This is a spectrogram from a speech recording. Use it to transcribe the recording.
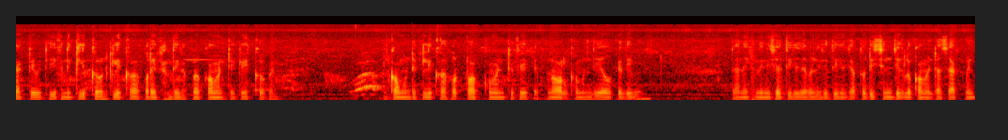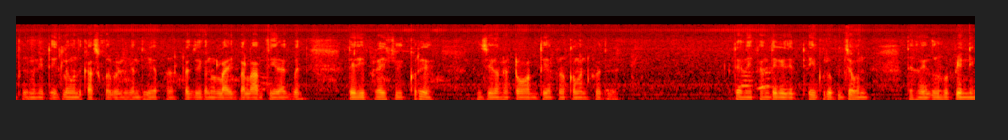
অ্যাক্টিভিটি এখানে ক্লিক করুন। ক্লিক করার পর এখান থেকে আপনার কমেন্টে ক্লিক করবেন। কমেন্টে ক্লিক করার পর টপ কমেন্টে থেকে আপনার অল কমেন্ট দিয়ে ওকে দিবেন। দেন এখানে নিচের দিকে যাবেন, নিচের দিকে যত রিসেন্ট যেগুলো কমেন্ট আছে, এক মিনিট দুই মিনিট এগুলোর মধ্যে কাজ করবেন। এখান থেকে আপনার একটা যে কোনো লাইক বা লাভ দিয়ে রাখবেন। দিয়ে রিপ্লাই ক্লিক করে যে কোনো একটা ওয়ার্ড দিয়ে আপনার কমেন্ট করে দেবেন। দেন এখান থেকে যে এই গ্রুপে যেমন দেখেন, এই গ্রুপে পেন্ডিং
